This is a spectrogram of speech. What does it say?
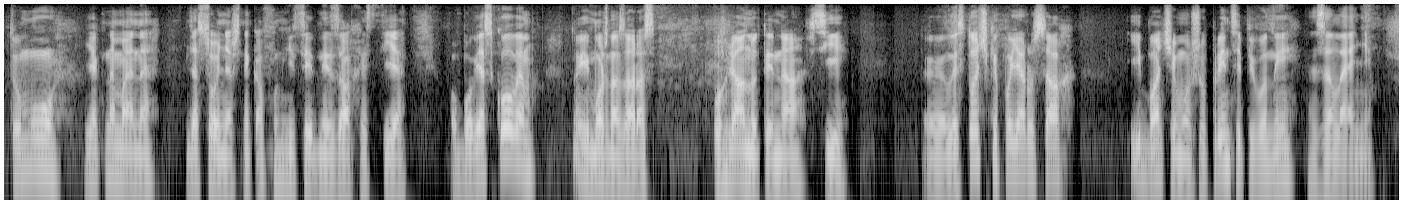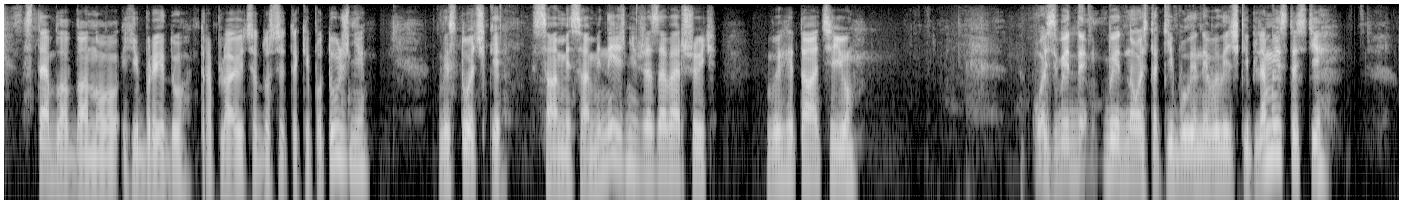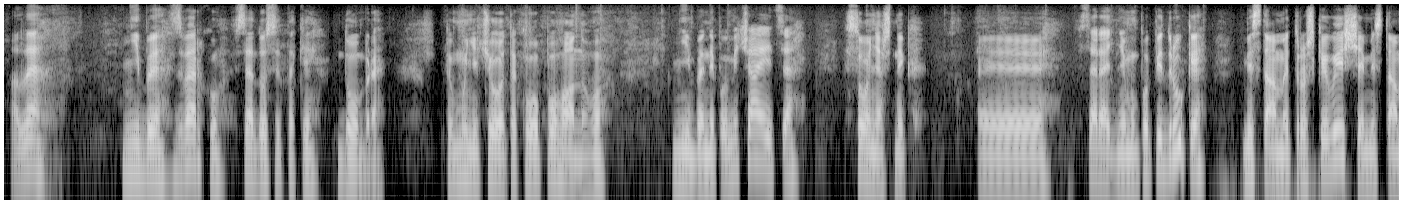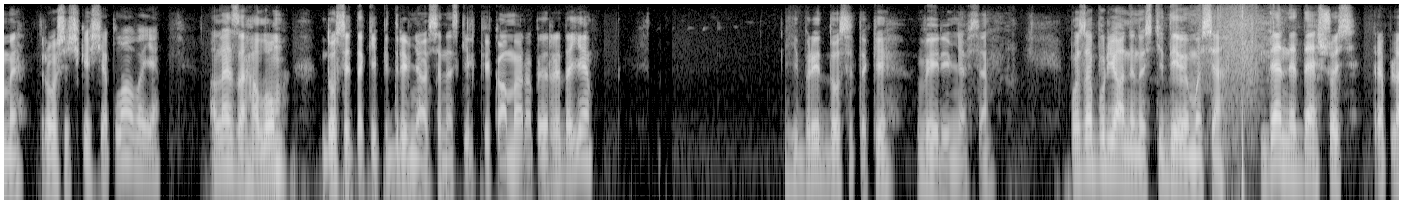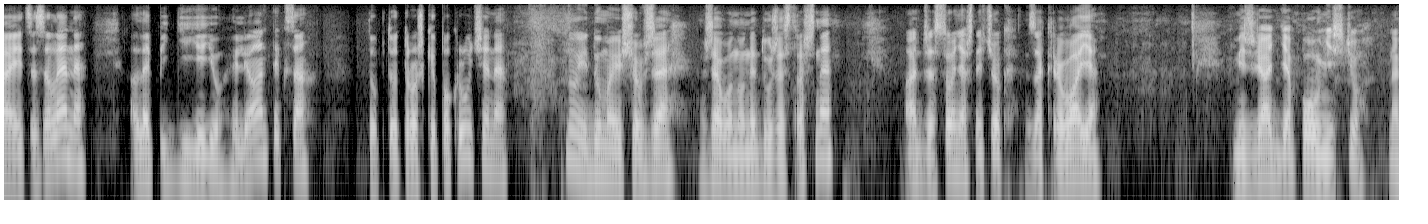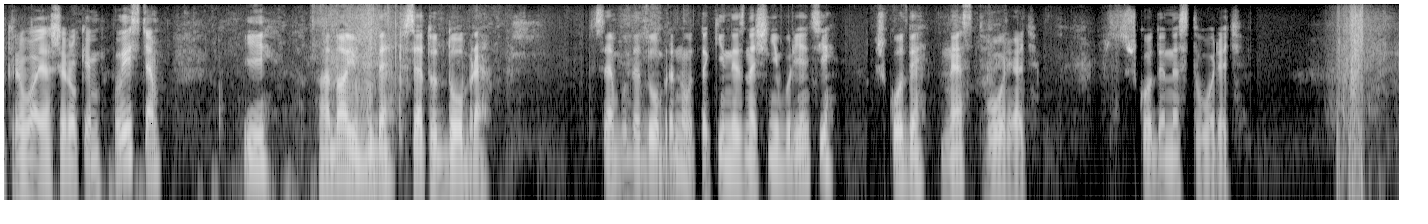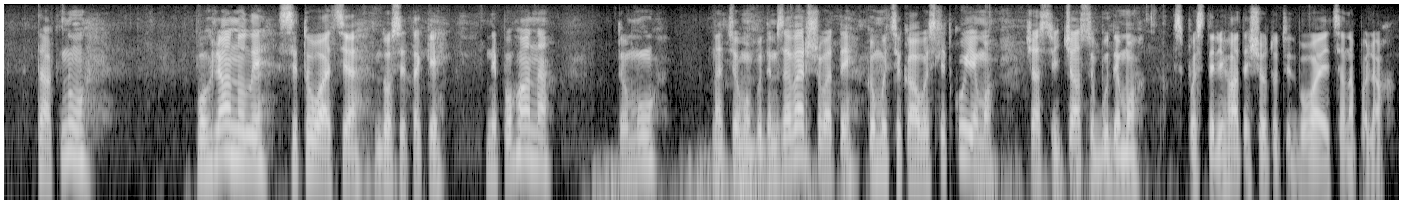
Тому, як на мене, для соняшника фунгіцидний захист є обов'язковим. Ну і можна зараз поглянути на всі е, листочки по ярусах. І бачимо, що в принципі вони зелені. Стебла в даного гібриду трапляються досить таки потужні. Листочки самі-самі нижні вже завершують вегетацію. Ось видно, ось такі були невеличкі плямистості, але ніби зверху все досить таки добре. Тому нічого такого поганого ніби не помічається. Соняшник е- в середньому попід руки, містами трошки вище, містами трошечки ще плаває, але загалом досить таки підрівнявся, наскільки камера передає. Гібрид досить таки вирівнявся. По забур'яненості дивимося, де-не-де щось трапляється зелене, але під дією геліантекса, тобто трошки покручене. Ну і думаю, що вже, вже воно не дуже страшне, адже соняшничок закриває міжряддя повністю накриває широким листям. І, гадаю, буде все тут добре. Все буде добре. Ну, такі незначні бур'янці шкоди не створять. Шкоди не створять. Так, ну, поглянули. Ситуація досить таки непогана. Тому на цьому будемо завершувати. Кому цікаво, слідкуємо. Час від часу будемо спостерігати, що тут відбувається на полях.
